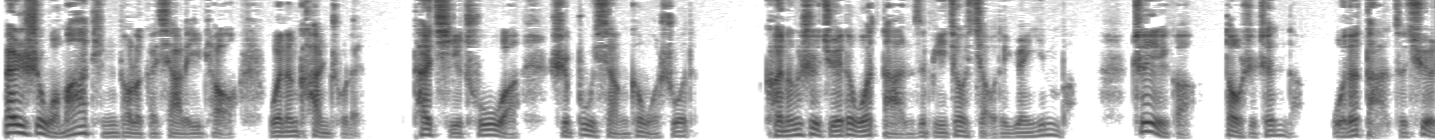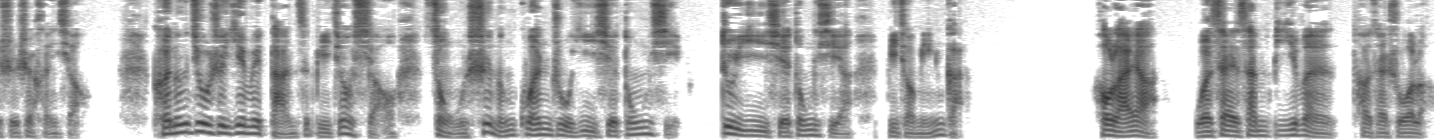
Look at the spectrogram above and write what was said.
但是我妈听到了，可吓了一跳。我能看出来，她起初啊是不想跟我说的，可能是觉得我胆子比较小的原因吧。这个倒是真的。我的胆子确实是很小，可能就是因为胆子比较小，总是能关注一些东西，对一些东西啊比较敏感。后来呀，我再三逼问他，才说了。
